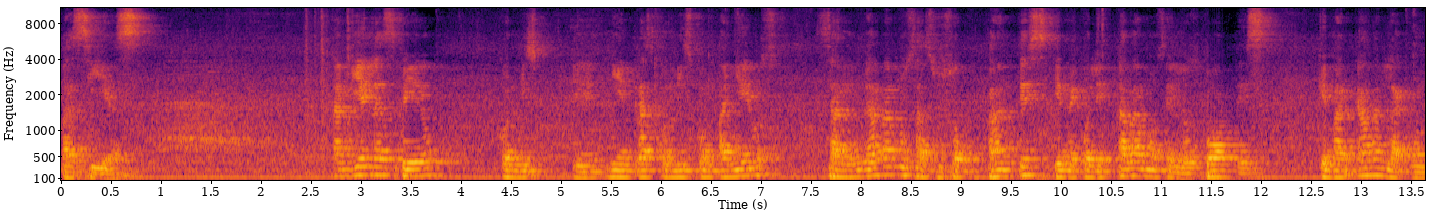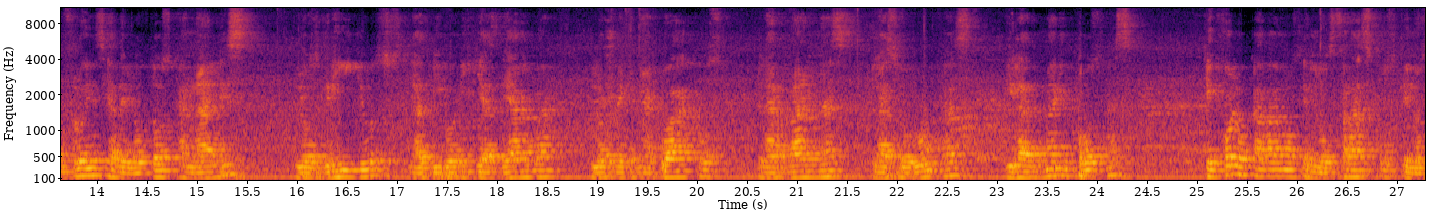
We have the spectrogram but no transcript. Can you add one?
vacías. También las veo con mis, eh, mientras con mis compañeros saludábamos a sus ocupantes y recolectábamos en los bordes que marcaban la confluencia de los dos canales los grillos, las viborillas de agua, los renacuajos, las ranas, las orujas y las mariposas que colocábamos en los frascos que nos,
